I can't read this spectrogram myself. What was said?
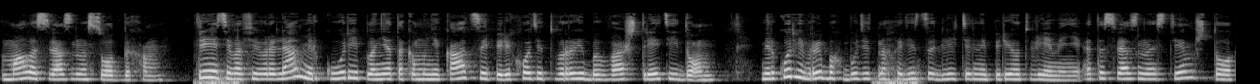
мало связано с отдыхом. 3 февраля Меркурий, планета коммуникации, переходит в Рыбы, в ваш третий дом. Меркурий в Рыбах будет находиться длительный период времени. Это связано с тем, что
